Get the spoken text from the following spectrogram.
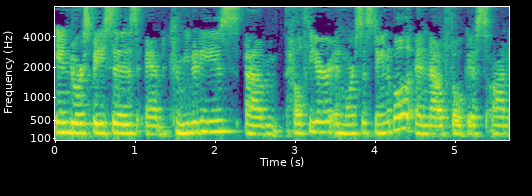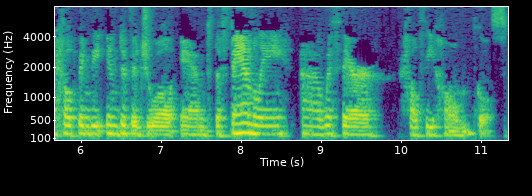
indoor spaces and communities um, healthier and more sustainable, and now focus on helping the individual and the family uh, with their healthy home goals.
